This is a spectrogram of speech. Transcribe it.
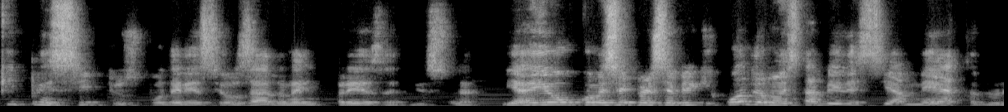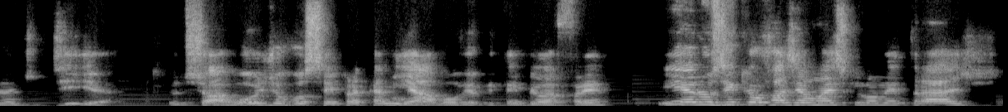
que princípios poderia ser usado na empresa disso, né? E aí eu comecei a perceber que quando eu não estabelecia a meta durante o dia, eu disse, ó, hoje eu vou sair para caminhar, vou ver o que tem pela frente. E era o dia que eu fazia mais quilometragem.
